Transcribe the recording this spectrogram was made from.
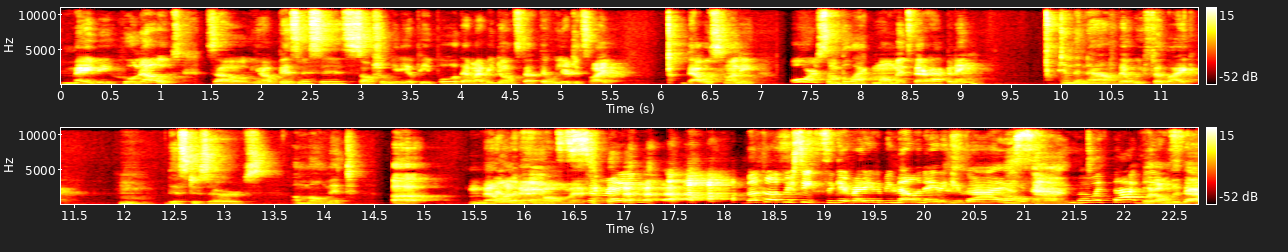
Maybe who knows? So you know, businesses, social media people that might be doing stuff that we are just like, that was funny, or some black moments that are happening in the now that we feel like, hmm, this deserves a moment. A melanin, Melanin. moment. So ready? Buckle up your seats and get ready to be melanated, you guys. All right. But with that being But only the said,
